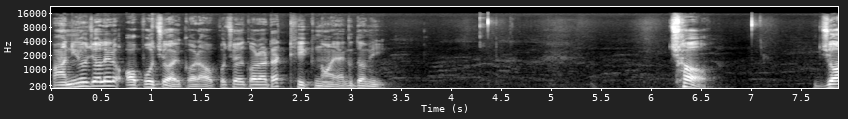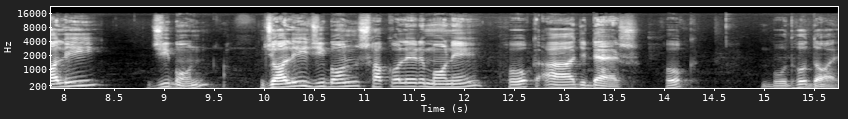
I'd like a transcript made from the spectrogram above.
পানীয় জলের অপচয় করা। অপচয় করাটা ঠিক নয়, একদমই। ছ জলই জীবন জলই জীবন সকলের মনে হোক আজ ড্যাশ হোক বোধোদয়।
